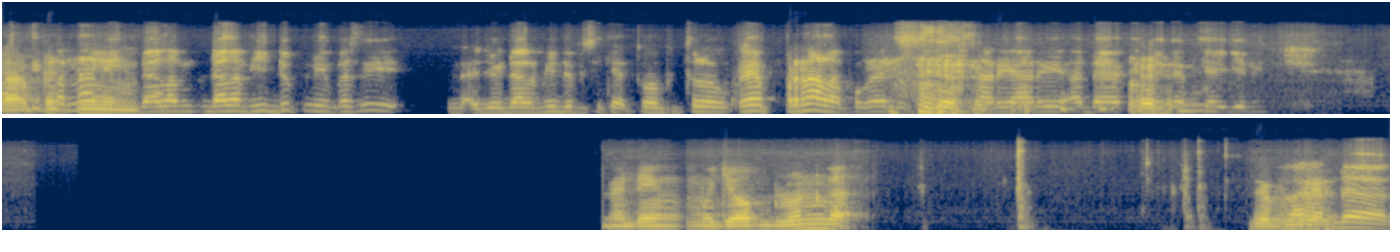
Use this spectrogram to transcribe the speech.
Pasti pernah nih nih. dalam dalam hidup nih pasti nggak jauh dalam hidup sih kayak tua betul. Eh pernah lah pokoknya di sehari-hari ada kejadian kayak gini. Ada yang mau jawab duluan nggak? Ya bener.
